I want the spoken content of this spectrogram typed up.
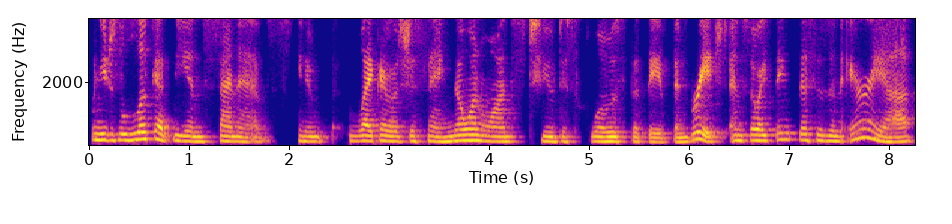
when you just look at the incentives you know like i was just saying no one wants to disclose that they've been breached. And so i think this is an area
